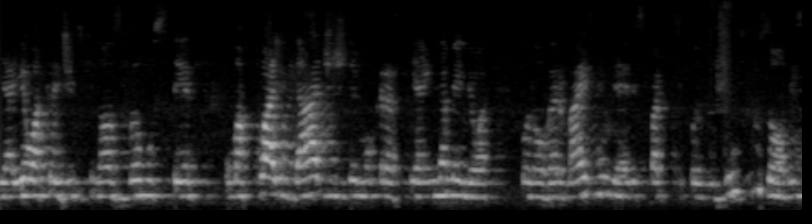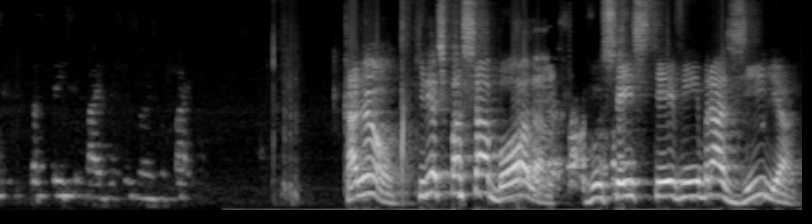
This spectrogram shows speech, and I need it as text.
E aí eu acredito que nós vamos ter uma qualidade de democracia ainda melhor quando houver mais mulheres participando junto dos homens das principais decisões do país. Carlão, queria te passar a bola. Você esteve em Brasília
